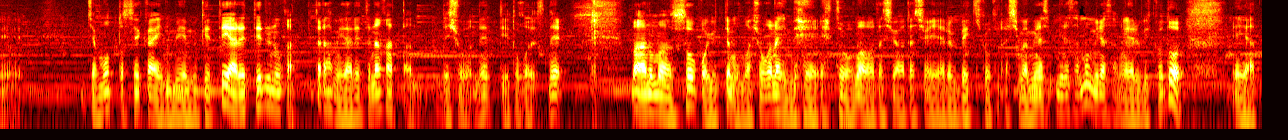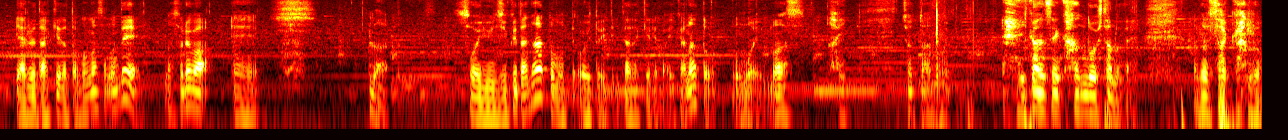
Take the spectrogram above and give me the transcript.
えー、じゃあもっと世界に目向けてやれてるのかって言ったら多分やれてなかったんでしょうねっていうとこですね。まあ、あの、まあ、そうこう言っても、まあ、しょうがないんで、えっと、まあ、私は私がやるべきことだし、まあ、皆さんも皆さんがやるべきことを、えー、ややるだけだと思いますので、まあ、それは、えー、まあ、そういう軸だなと思って置いといていただければいいかなと思います。はい。ちょっとあの、いかんせん感動したので、あのサッカーの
